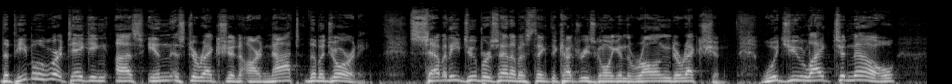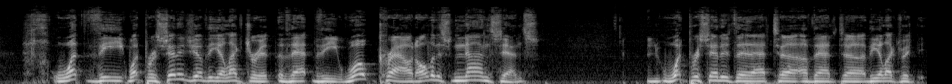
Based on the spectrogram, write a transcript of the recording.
the people who are taking us in this direction are not the majority. Seventy-two percent of us think the country is going in the wrong direction. Would you like to know? What the what percentage of the electorate that the woke crowd, all of this nonsense, what percentage of that uh, of that uh, the electric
